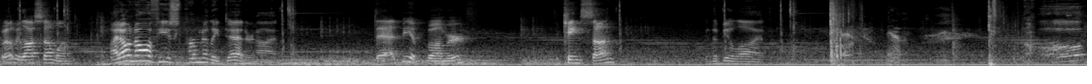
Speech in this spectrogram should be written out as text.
Well, we lost someone. I don't know if he's permanently dead or not. That'd be a bummer. The king's son. That'd be a lot. Oh.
